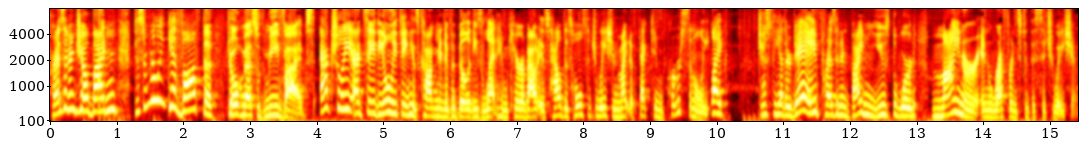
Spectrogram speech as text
President Joe Biden doesn't really give off the don't mess with me vibes. Actually, I'd say the only thing his cognitive abilities let him care about is how this whole situation might affect him personally. Like, just the other day, President Biden used the word minor in reference to this situation.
